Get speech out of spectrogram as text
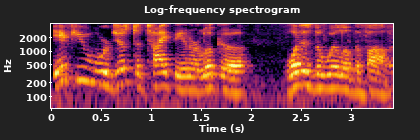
if you were just to type in or look up, what is the will of the Father?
